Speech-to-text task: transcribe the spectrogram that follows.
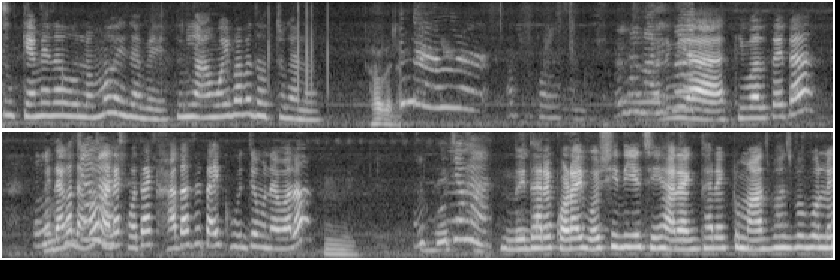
তুমি ক্যামেরা ও লম্বা হয়ে যাবে। তুমি ওইভাবে ধরছো কেন? হবে না। কি বলতো এটা? দেখো দেখো মানে কোথায় খাদ আছে তাই খুঁজছে মনে হয় বলো। দুই ধারে কড়াই বসিয়ে দিয়েছি আর এক ধারে একটু মাছ ভাজবো বলে।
